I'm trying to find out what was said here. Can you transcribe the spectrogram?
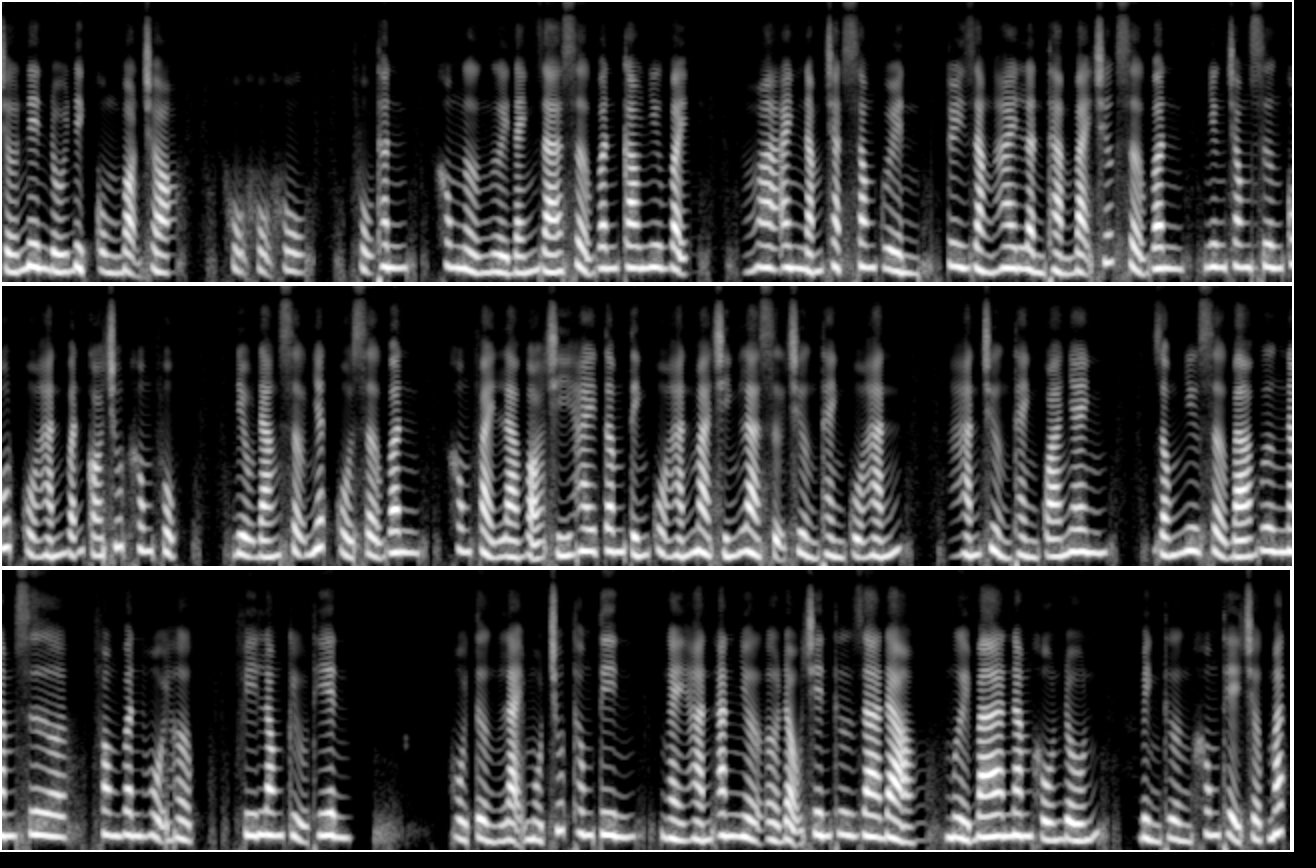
chớ nên đối địch cùng bọn trọ. Khủ khủ khủ, phụ thân, không ngờ người đánh giá sở vân cao như vậy. Hoa Anh nắm chặt song quyền, tuy rằng hai lần thảm bại trước sở vân, nhưng trong xương cốt của hắn vẫn có chút không phục. Điều đáng sợ nhất của sở vân, không phải là võ trí hay tâm tính của hắn mà chính là sự trưởng thành của hắn. Hắn trưởng thành quá nhanh, giống như sở bá vương năm xưa, phong vân hội hợp, phi long cửu thiên. Hồi tưởng lại một chút thông tin, ngày hắn ăn nhờ ở đậu trên thư gia đảo, 13 năm khốn đốn, bình thường không thể chợp mắt.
